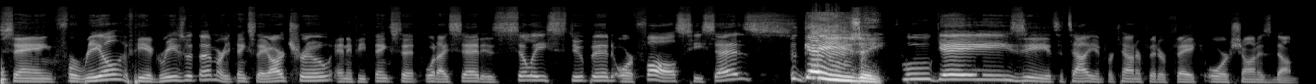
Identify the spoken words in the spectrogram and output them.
saying for real if he agrees with them or he thinks they are true. And if he thinks that what I said is silly, stupid, or false, he says Fugazi. Fugazi. It's Italian for counterfeit or fake, or Sean is dumb.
